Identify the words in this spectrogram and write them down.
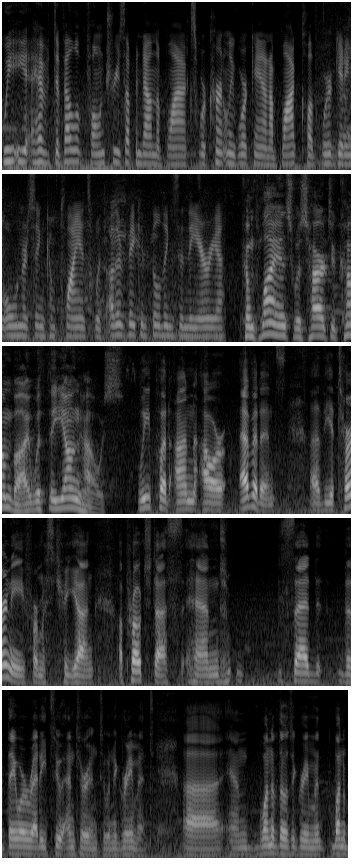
We have developed phone trees up and down the blocks. We're currently working on a block club. We're getting owners in compliance with other vacant buildings in the area. Compliance was hard to come by with the Young House. We put on our evidence. Uh, the attorney for Mr. Young approached us and said that they were ready to enter into an agreement. Uh, and one of those agreement, one of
